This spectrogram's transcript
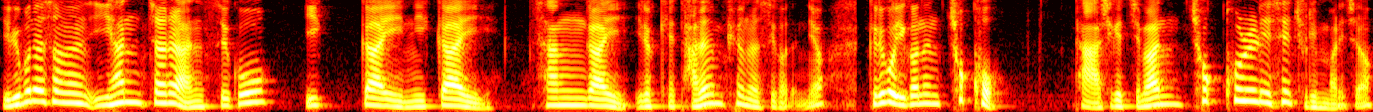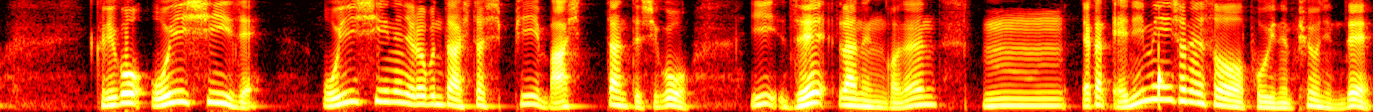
일본에서는 이 한자를 안 쓰고 이까이, 니까이, 상가이 이렇게 다른 표현을 쓰거든요. 그리고 이거는 초코. 다 아시겠지만 초콜릿의 줄임말이죠. 그리고 오이시이제. 오이시는 여러분 다 아시다시피 맛있다는 뜻이고 이 제라는 거는 음 약간 애니메이션에서 보이는 표현인데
